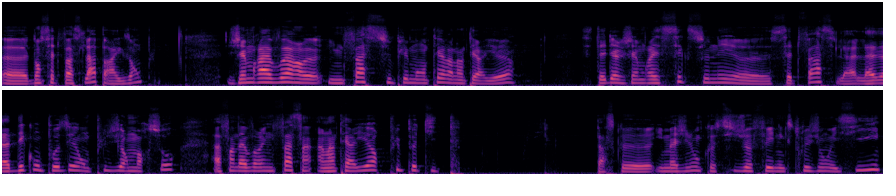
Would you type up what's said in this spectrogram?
euh, dans cette face-là, par exemple, j'aimerais avoir euh, une face supplémentaire à l'intérieur. C'est-à-dire que j'aimerais sectionner euh, cette face, la, décomposer en plusieurs morceaux, afin d'avoir une face à, l'intérieur plus petite. Parce que, imaginons que si je fais une extrusion ici,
